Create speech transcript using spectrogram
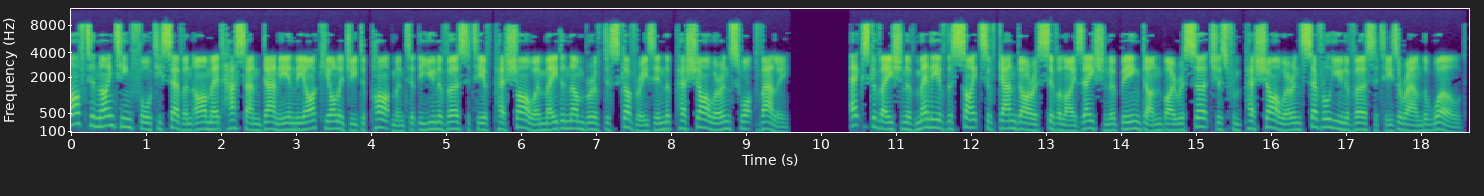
After 1947 Ahmed Hassan Dani and the archaeology department at the University of Peshawar made a number of discoveries in the Peshawar and Swat Valley. Excavation of many of the sites of Gandhara civilization are being done by researchers from Peshawar and several universities around the world.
